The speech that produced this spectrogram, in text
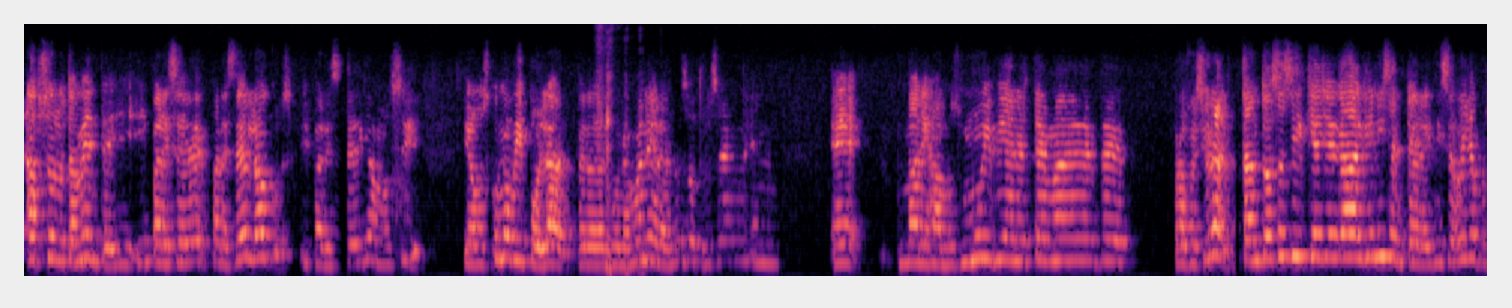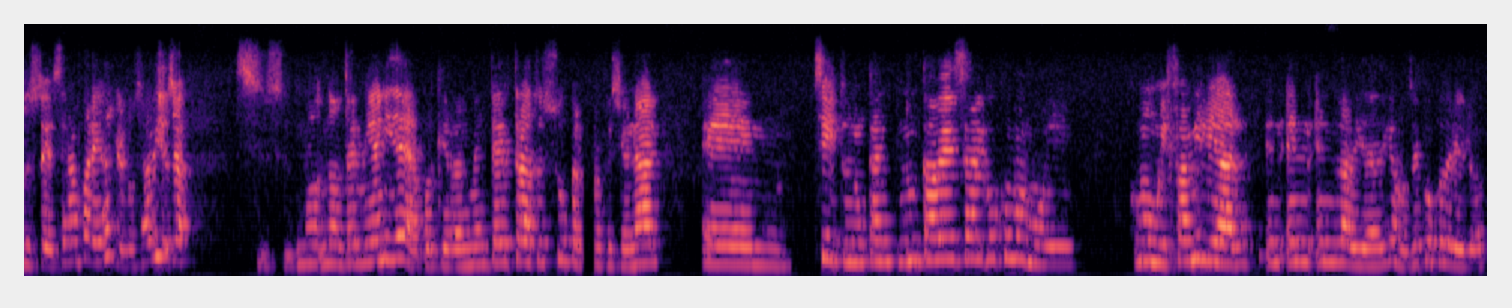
Absolutamente, y, parece, parece de locos, y parece, digamos, sí, digamos como bipolar, pero de alguna manera nosotros en, eh, manejamos muy bien el tema de, de, profesional. Tanto es así que llega alguien y se entera y dice, oye, pero ustedes eran pareja, yo no sabía. O sea, no, no tenía ni idea, porque realmente el trato es súper profesional. Eh, sí, tú nunca, nunca ves algo como muy, como muy familiar en, en, en, la vida, digamos, de Cocodrilo.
